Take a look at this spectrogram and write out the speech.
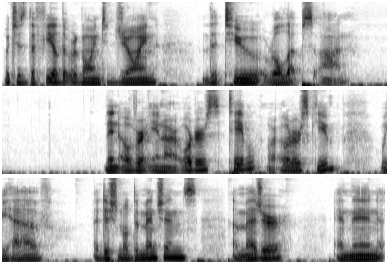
which is the field that we're going to join the two rollups on. Then over in our orders table, or orders cube, we have additional dimensions, a measure, and then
